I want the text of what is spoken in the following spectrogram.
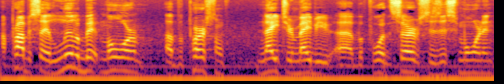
I'll probably say a little bit more of a personal nature maybe uh, before the services this morning.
